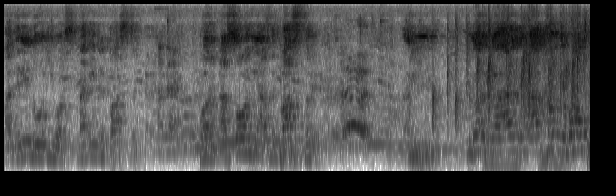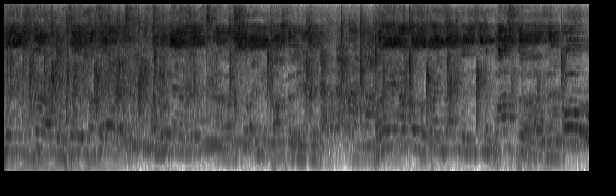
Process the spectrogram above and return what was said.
I didn't know he was not even a pastor. But I saw him as a pastor. you got a guy, guy took the whole place, stir up the place. I said, I look at him and said, ah, I'm sure that he's a pastor. But then pastor. I said, oh,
